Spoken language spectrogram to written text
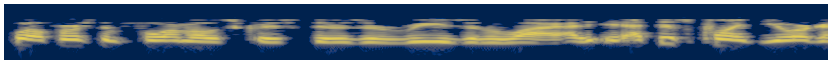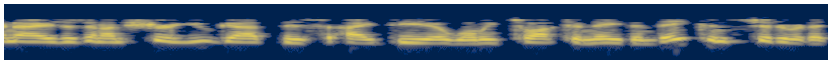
Well, first and foremost, Chris, there's a reason why. At this point, the organizers, and I'm sure you got this idea when we talked to Nathan, they consider it a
